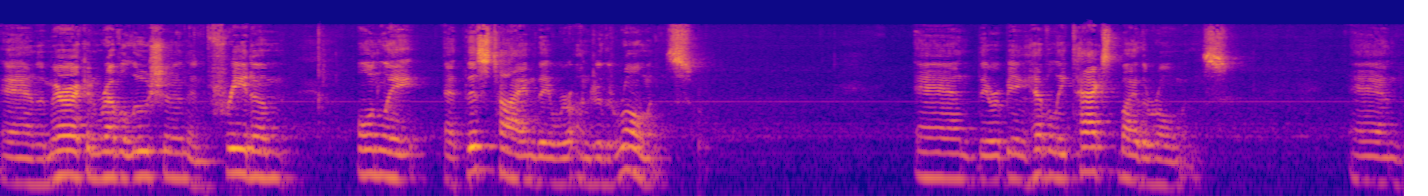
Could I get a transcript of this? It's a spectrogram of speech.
and American Revolution and freedom, only at this time they were under the Romans. And they were being heavily taxed by the Romans. And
